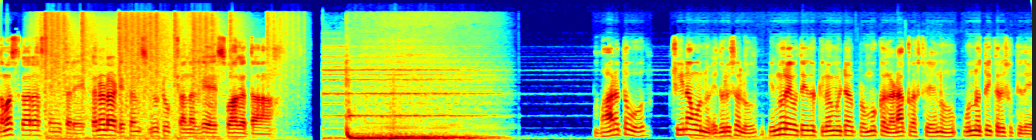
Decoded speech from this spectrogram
ನಮಸ್ಕಾರ ಸ್ನೇಹಿತರೆ, ಕನ್ನಡ ಡಿಫೆನ್ಸ್ ಯೂಟ್ಯೂಬ್ ಚಾನಲ್ಗೆ ಸ್ವಾಗತ. ಭಾರತವು ಚೀನಾವನ್ನು ಎದುರಿಸಲು ಇನ್ನೂರೈವತ್ತೈದು ಕಿಲೋಮೀಟರ್ ಪ್ರಮುಖ ಲಡಾಖ್ ರಸ್ತೆಯನ್ನು ಉನ್ನತೀಕರಿಸುತ್ತಿದೆ.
